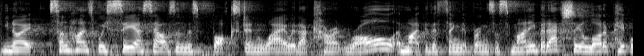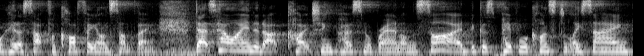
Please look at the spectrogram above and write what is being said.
you know, sometimes we see ourselves in this boxed in way with our current role. It might be the thing that brings us money, but actually, a lot of people hit us up for coffee on something. That's how I ended up coaching personal brand on the side because people were constantly saying,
